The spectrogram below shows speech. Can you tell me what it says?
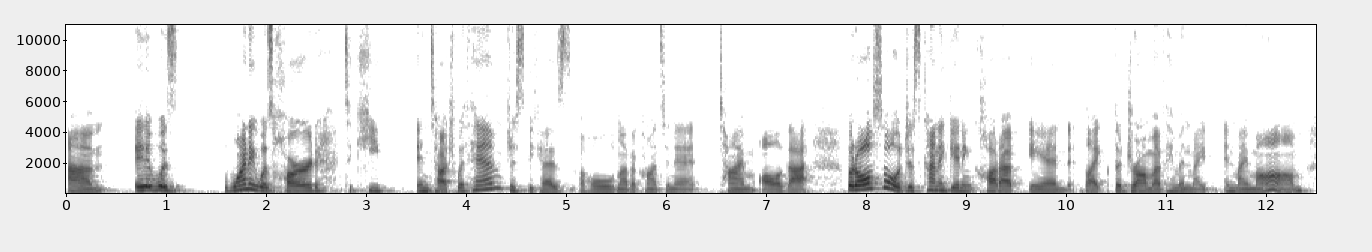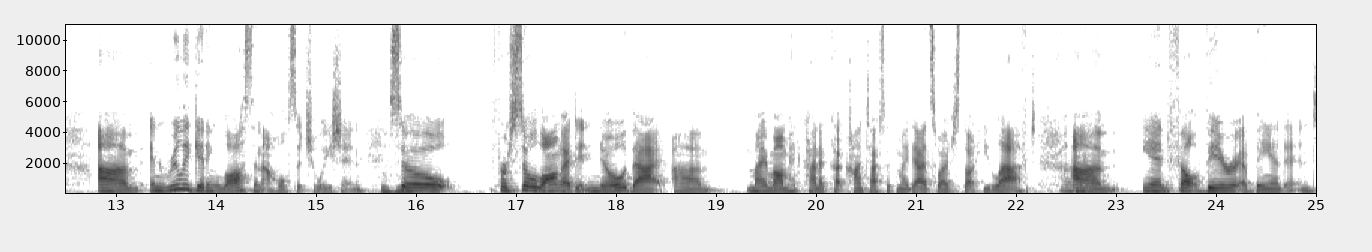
um, it was one, it was hard to keep in touch with him just because a whole nother continent, time, all of that. But also just kind of getting caught up in like the drama of him and my and my mom, um, and really getting lost in that whole situation. So for so long, I didn't know that um, my mom had kind of cut contacts with my dad, so I just thought he left. Um, and felt very abandoned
